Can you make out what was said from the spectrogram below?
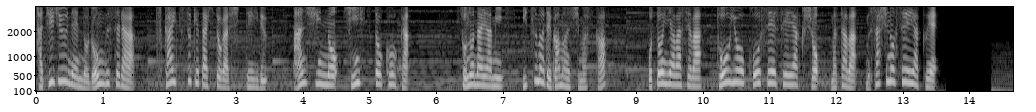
80年のロングセラー使い続けた人が知っている安心の品質と効果。その悩みいつまで我慢しますか？お問い合わせは東洋厚生製薬所または武蔵野製薬へ。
